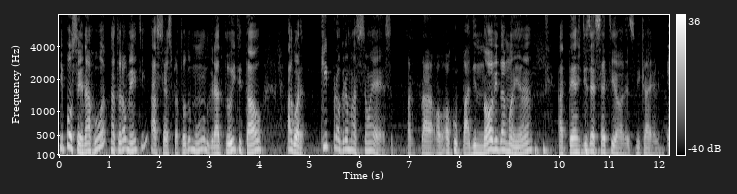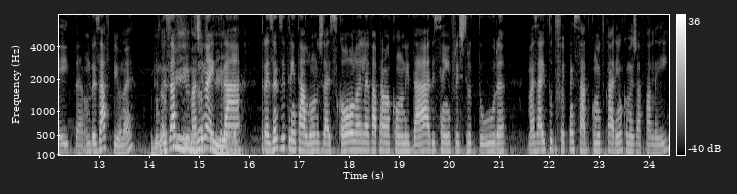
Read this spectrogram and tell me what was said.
E por ser na rua, naturalmente, acesso para todo mundo, gratuito e tal. Agora, que programação é essa? Para ocupar de 9 da manhã até as 17 horas, Micaele. Eita, um desafio, né? Um desafio. Um desafio. Imagina desafio, aí, tirar é. 330 alunos da escola e levar para uma comunidade sem infraestrutura. Mas aí tudo foi pensado com muito carinho, como eu já falei.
